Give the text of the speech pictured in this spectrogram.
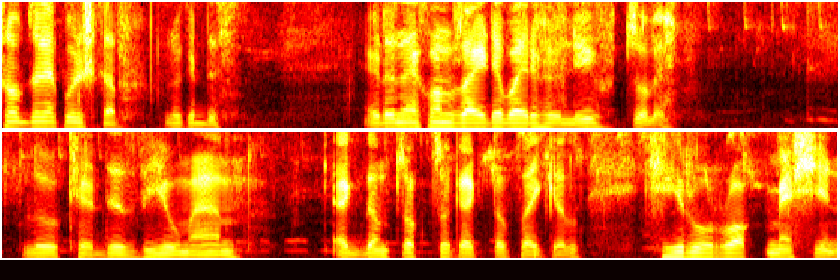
সব জায়গায় পরিষ্কার। লোকের দিস এটা এখন রাইডে বাইরে হইলেই চলে। Look at this view man একদম চকচকে একটা সাইকেল হিরো রক মেশিন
